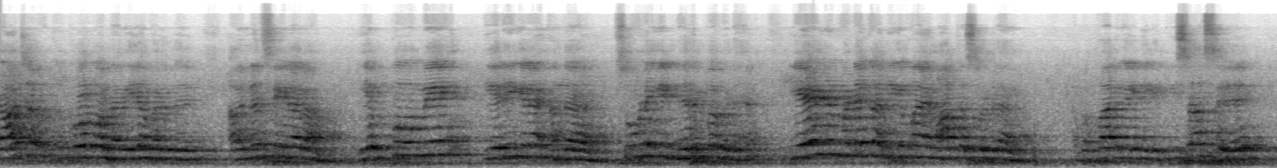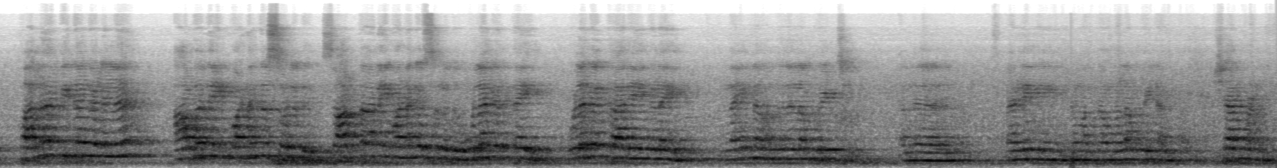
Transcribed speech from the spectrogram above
ராஜாவுக்கு கோபம் நிறைய வருது. அவர் என்ன செய்யறாராம் எப்பவுமே எரிகிற அந்த சூளையின் நெருப்பை விட ஏழு மடங்கு அதிகமா ஆக்க சொல்றாரு. அப்ப பாருங்க இன்னைக்கு பிசாசு பல விதங்களில அவனை வணங்க சொல்லுது. சாத்தானை வணங்க சொல்லுது. உலகத்தை உலக காரியங்களை லைனில் வந்து இதெல்லாம் போயிடுச்சு. அந்த நளினி மற்றவங்க எல்லாம் போயிட்டாங்க. ஷேர் பண்ணுங்க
